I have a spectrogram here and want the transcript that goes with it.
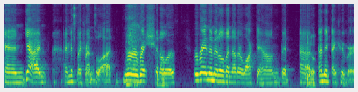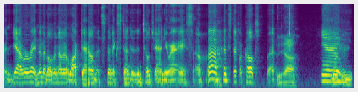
and yeah, I, I, miss my friends a lot. We're right sure. in the middle of we're right in the middle of another lockdown that uh, yep. I'm in Vancouver and yeah, we're right in the middle of another lockdown that's been extended until January. So uh, it's difficult, but yeah, yeah. What,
